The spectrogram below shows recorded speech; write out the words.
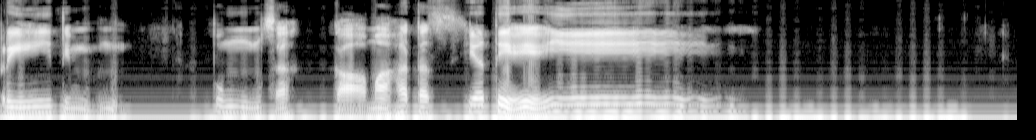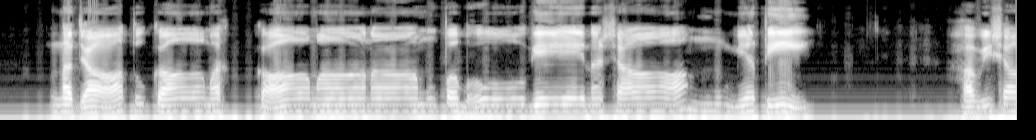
प्रीतिम् पुंसः कामः तस्य ते। न जातु कामः कामानामुपभोगेन शाम्यति। हविषा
